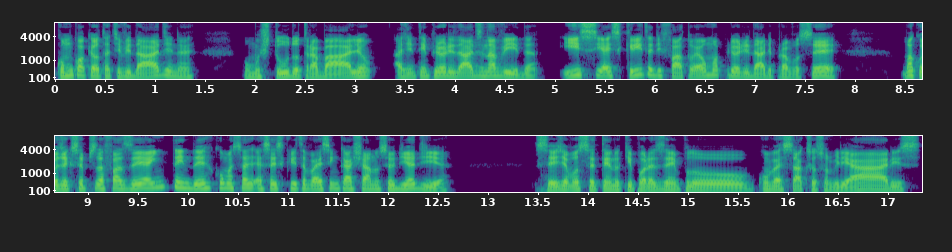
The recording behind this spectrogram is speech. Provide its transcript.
como qualquer outra atividade, né? Como estudo ou trabalho, a gente tem prioridades na vida. E se a escrita de fato é uma prioridade para você, uma coisa que você precisa fazer é entender como essa, essa escrita vai se encaixar no seu dia a dia. Seja você tendo que, por exemplo, conversar com seus familiares,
